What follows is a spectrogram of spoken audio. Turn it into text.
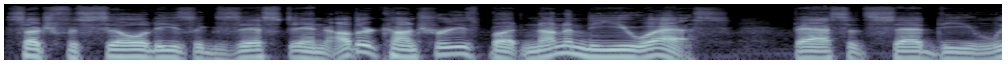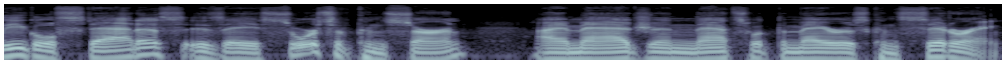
Such facilities exist in other countries, but none in the U.S. Bassett said the legal status is a source of concern. I imagine that's what the mayor is considering.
